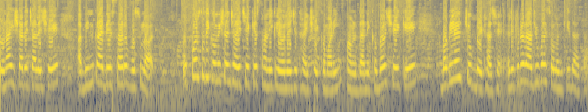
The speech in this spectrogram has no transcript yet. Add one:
કોના ઇશારે ચાલે છે? આ બિનકાયદેસર વસૂલાત. ઉપર સુધી કમિશન જાય છે કે સ્થાનિક લેવલે જ થાય છે કમાણી. મામલતદારને ખબર છે કે બગલે ચૂપ બેઠા છે. રિપોર્ટર રાજુભાઈ સોલંકી દાતા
